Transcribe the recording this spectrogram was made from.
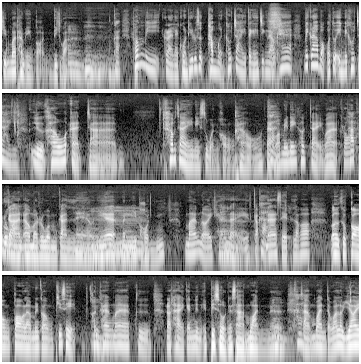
คิดว่าทำเองก่อนดีกว่า ค่ะ เพราะมันมีหลาย ๆ คนที่รู้สึกทำเหมือนเข้าใจ แต่จริง ๆ แล้วแค่ไม่กล้าบอกว่าตัวเองไม่เข้าใจ หรือเขาอาจจะเข้าใจในส่วนของเขา แต่ค่ะว่าไม่ได้เข้าใจว่าครอบภาพรวมการเอามารวมกันแล้วเนี่ยอืมมันมีผลมากน้อยแค่ไหนอ่ากับค่ะหน้าเซตแล้วก็เออคือกองกองเราเป็นกองพิเศษ ค่อนข้างมากคือเราถ่ายกันหนึ่งเอพิโซดนะสามวันนะอืมค่ะสามวันแต่ว่าเราย่อย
